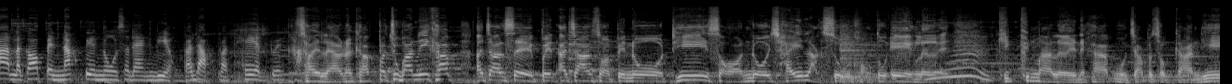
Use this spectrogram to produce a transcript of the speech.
าติ แล้วก็เป็นนักเปียโนแสดงเดี่ยวระดับประเทศด้วยค่ะ ใช่แล้วนะครับ ปัจจุบันนี้ครับ อาจารย์เสกเป็นอาจารย์สอนเปียโนที่สอนโดยใช้หลักสูตรของตัวเองเลย คิดขึ้นมาเลยนะครับโหจากประสบการณ์ที่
